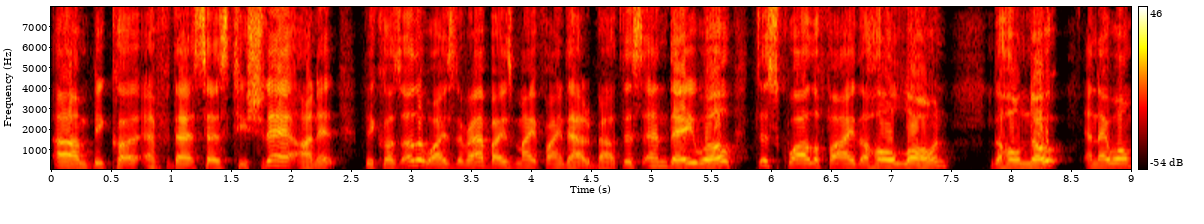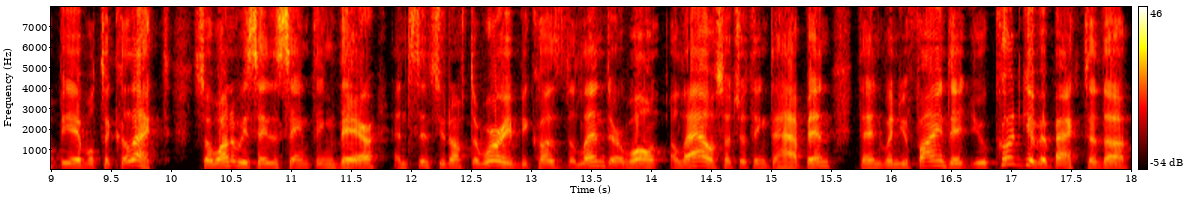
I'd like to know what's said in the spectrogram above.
um, because if that says Tishrei on it, because otherwise the rabbis might find out about this and they will disqualify the whole loan, the whole note and I won't be able to collect. So why don't we say the same thing there? And since you don't have to worry because the lender won't allow such a thing to happen, then when you find it, you could give it back to the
